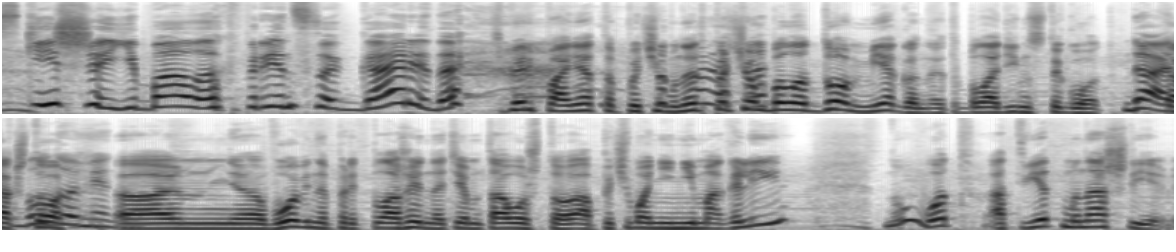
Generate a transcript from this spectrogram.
скисшее ебало принца Гарри, да? Теперь понятно почему. Но это причем было до Меган, это был одиннадцатый год. Да, так это что до Меган. э, Вовина предположение на тему того, что а почему они не могли, ну вот, ответ мы нашли.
